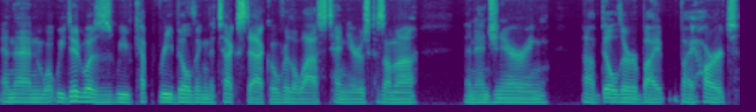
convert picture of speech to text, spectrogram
And then what we did was we kept rebuilding the tech stack over the last 10 years because I'm a, an engineering uh, builder by, by heart.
